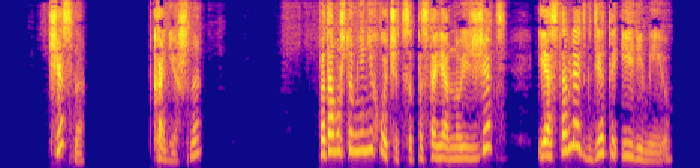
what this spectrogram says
— Честно? — Конечно. потому что мне не хочется постоянно уезжать и оставлять где-то Иеремию.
